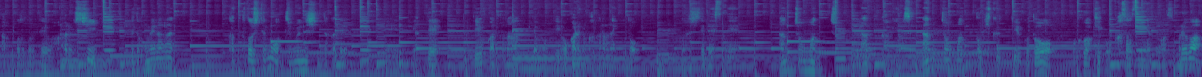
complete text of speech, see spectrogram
たことではあるしで褒められなかったとしても自分自身の中で、えー、やっていってよかったなって思っているお金のかからないことそしてですね。ランチョンマッチョランかみましたねランチョンマットを引くっていうことを僕は結構かさずにやってますこれは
